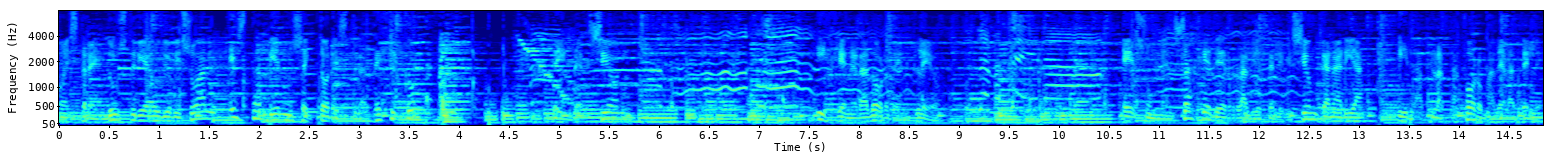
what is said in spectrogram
Nuestra industria audiovisual es también un sector estratégico de inversión y generador de empleo. Es un mensaje de Radio Televisión Canaria y la plataforma de la tele.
